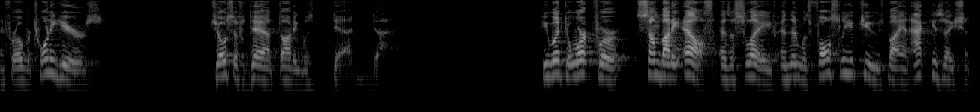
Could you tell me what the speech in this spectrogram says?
And for over 20 years, Joseph's dad thought he was dead. He went to work for somebody else as a slave and then was falsely accused by an accusation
